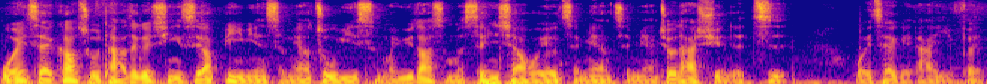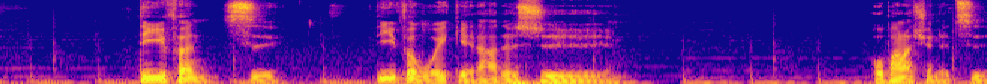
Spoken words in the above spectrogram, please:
我会再告诉他这个姓氏要避免什么，要注意什么，遇到什么生肖会有怎么样怎么样，就他选的字，我会再给他一份。第一份是，第一份我会给他的是，我帮他选的字，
